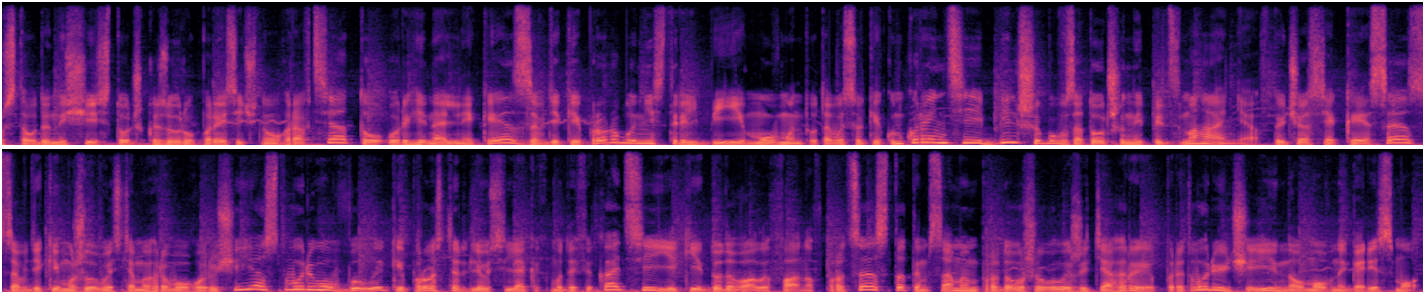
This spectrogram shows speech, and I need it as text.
Source та 1.6 з точки зору пересічного гравця, то оригінальний КС завдяки проробленій стрільбі, мувменту та високій конкуренції більше був заточений під змагання, в той час як КСС завдяки можливостям ігрового рушія створював великий простір для усіляких модифікацій, які додавали фану в процес та тим самим продовжували життя гри, перетворюючи її на умовний Гарріс мод.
